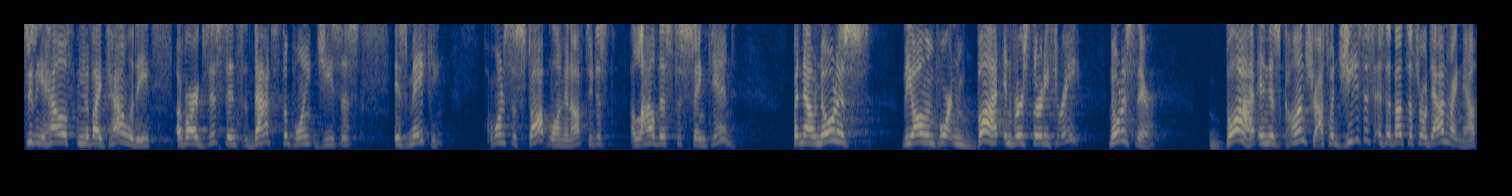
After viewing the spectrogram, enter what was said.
to the health and the vitality of our existence. That's the point Jesus is making. I want us to stop long enough to just allow this to sink in. But now notice the all important but in verse 33. Notice there. But in this contrast, what Jesus is about to throw down right now,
